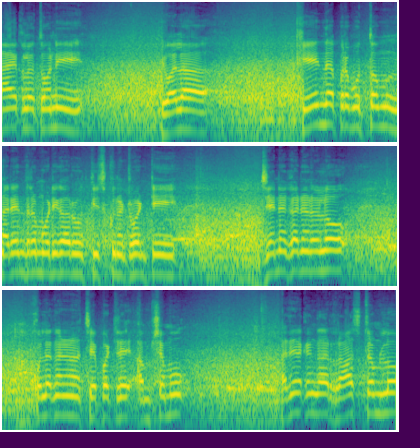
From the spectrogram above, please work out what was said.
నాయకులతోని ఇవాళ కేంద్ర ప్రభుత్వం నరేంద్ర మోడీ గారు తీసుకున్నటువంటి జనగణనలో కులగణన చేపట్టే అంశము. అదే రకంగా రాష్ట్రంలో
